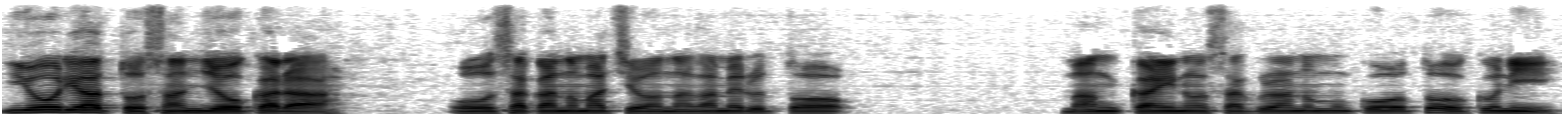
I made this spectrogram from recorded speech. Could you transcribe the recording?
いおり跡山上から大阪の街を眺めると、満開の桜の向こう遠くに、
